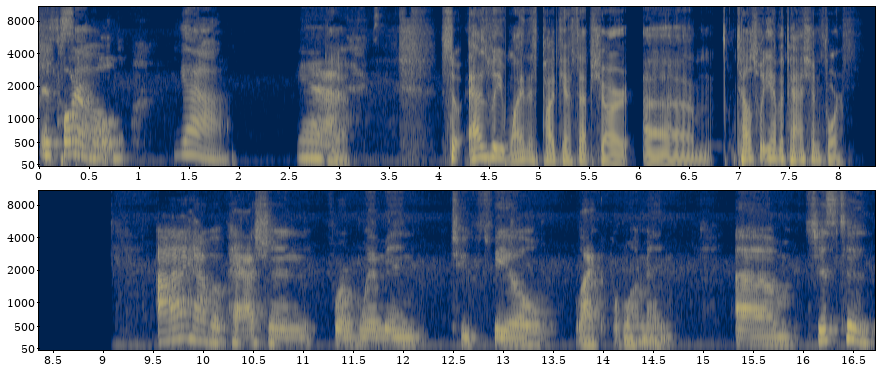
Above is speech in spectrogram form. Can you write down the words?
it's horrible. So, yeah. yeah. Yeah. So as we wind this podcast up, Shar, um, tell us what you have a passion for. I have a passion for women to feel like a woman um, just to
